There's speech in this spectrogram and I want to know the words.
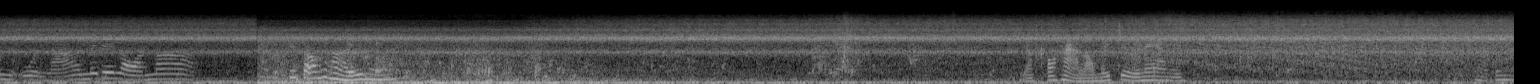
อุ่นๆนะ มันไม่ได้ร้อนมาก พี่ต้องหายไหมเดี๋ยวเขาหาเราไม่เจอแน่เลยหาไปไหน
